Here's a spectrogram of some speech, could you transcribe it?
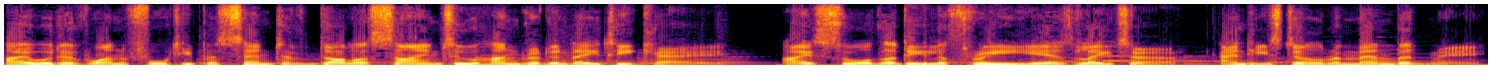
I would have won 40% of dollar sign 280k. I saw the dealer 3 years later, and he still remembered me.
